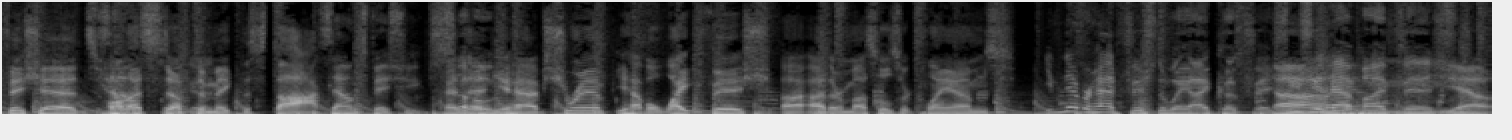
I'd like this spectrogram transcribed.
fish heads, all Sounds that so stuff to make the stock. Sounds fishy. and so then you good. have shrimp, you have a white fish, uh, either mussels or clams. You've never had fish the way I cook fish. You Oh, should have yeah. my fish. Yeah,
